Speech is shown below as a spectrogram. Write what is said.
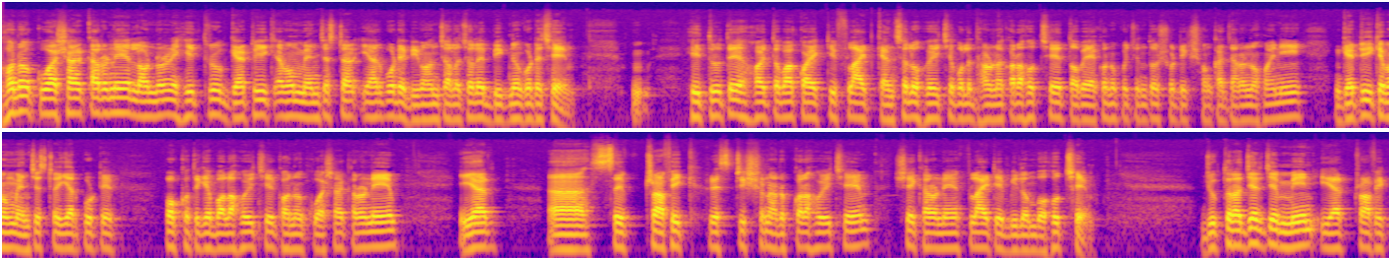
ঘন কুয়াশার কারণে লন্ডনের হিথ্রো গ্যাটউইক এবং ম্যানচেস্টার এয়ারপোর্টে বিমান চলাচলে বিঘ্ন ঘটেছে। উম, হিথ্রোতে হয়তোবা কয়েকটি ফ্লাইট ক্যান্সেলও হয়েছে বলে ধারণা করা হচ্ছে তবে এখনও পর্যন্ত সঠিক সংখ্যা জানানো হয়নি। গ্যাটউইক এবং ম্যানচেস্টার এয়ারপোর্টের পক্ষ থেকে বলা হয়েছে ঘন কুয়াশার কারণে এয়ার সেফ ট্রাফিক রেস্ট্রিকশন আরোপ করা হয়েছে। সে কারণে ফ্লাইটে বিলম্ব হচ্ছে। যুক্তরাজ্যের যে main air traffic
